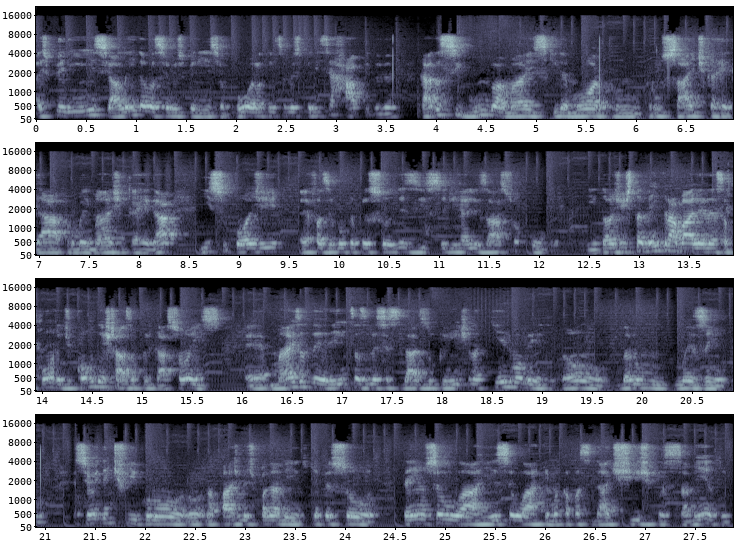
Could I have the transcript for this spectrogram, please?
a experiência, além dela ser uma experiência boa, ela tem que ser uma experiência rápida, né? Cada segundo a mais que demora para um, um site carregar, para uma imagem carregar, isso pode é, fazer com que a pessoa desista de realizar a sua compra. Então a gente também trabalha nessa ponta de como deixar as aplicações é, mais aderentes às necessidades do cliente naquele momento. Então, dando um, um exemplo, se eu identifico no, no, na página de pagamento que a pessoa tem um celular e esse celular tem uma capacidade X de processamento,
